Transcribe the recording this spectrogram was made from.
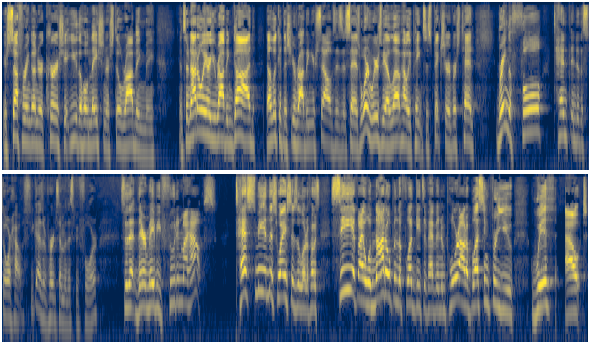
you're suffering under a curse, yet you, the whole nation, are still robbing me. And so not only are you robbing God, now look at this, you're robbing yourselves, as it says. Warren Wiersbe, I love how he paints this picture. Verse 10, bring the full tenth into the storehouse. You guys have heard some of this before. So that there may be food in my house. Test me in this way, says the Lord of hosts. See if I will not open the floodgates of heaven and pour out a blessing for you without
